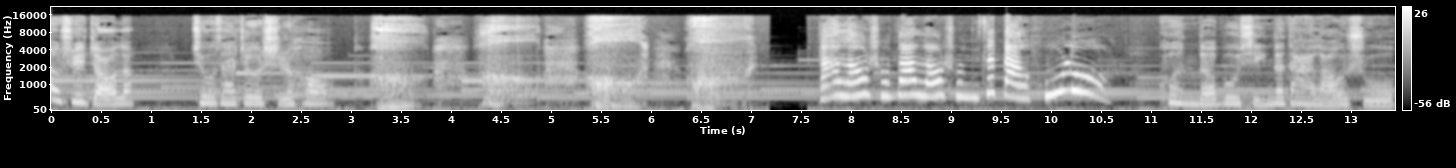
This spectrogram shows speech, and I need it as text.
要睡着了，就在这个时候。呼呼呼！大老鼠，大老鼠，你在打呼噜！困得不行的大老鼠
